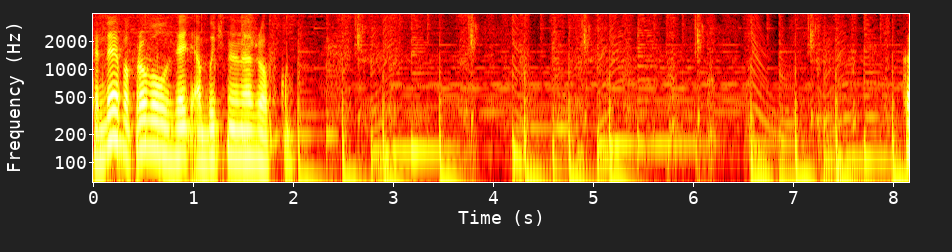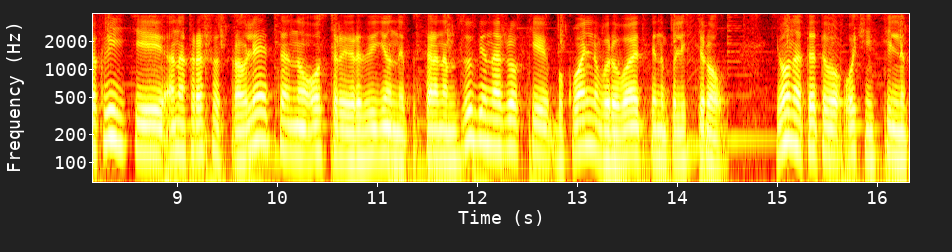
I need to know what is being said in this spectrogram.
Тогда я попробовал взять обычную ножовку. Как видите, она хорошо справляется, но острые разведенные по сторонам зубья ножовки буквально вырывают пенополистирол, и он от этого очень сильно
